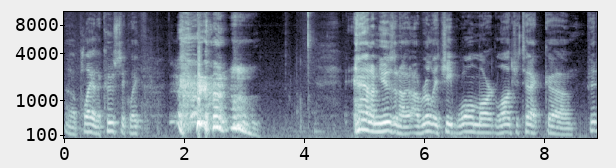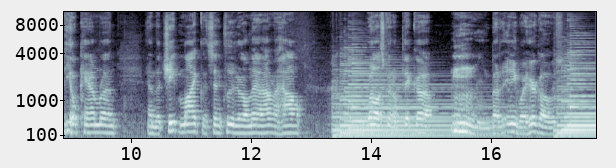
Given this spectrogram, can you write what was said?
to uh, play it acoustically. and I'm using a, a, really cheap Walmart Logitech uh, video camera and, and, the cheap mic that's included on that. I don't know how well it's going to pick up, but anyway, here goes.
